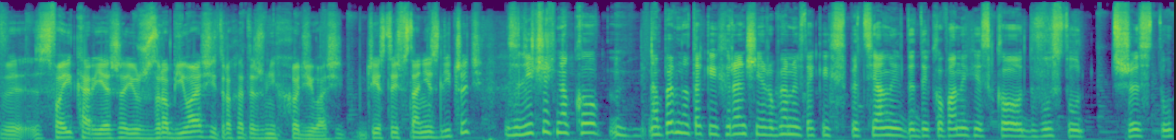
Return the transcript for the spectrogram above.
w swojej karierze już zrobiłaś i trochę też w nich chodziłaś. Czy jesteś w stanie zliczyć? Zliczyć no ko- na pewno takich ręcznie robionych, takich specjalnych, dedykowanych jest około 200-300.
